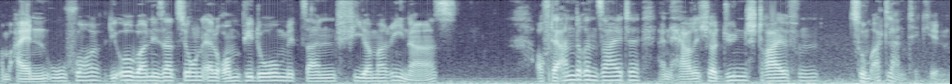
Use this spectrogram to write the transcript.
Am einen Ufer die Urbanisation El Rompido mit seinen vier Marinas, auf der anderen Seite ein herrlicher Dünenstreifen zum Atlantik hin.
